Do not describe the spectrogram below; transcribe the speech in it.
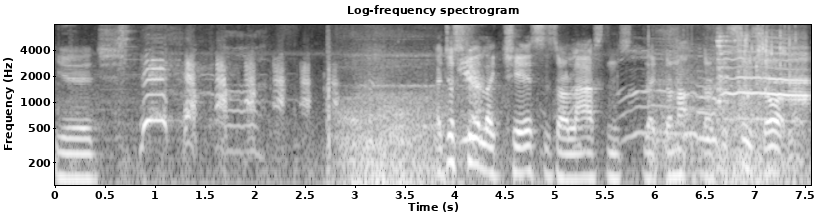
Huge. I just feel like chases are and like they're not, they're just so short. Like.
